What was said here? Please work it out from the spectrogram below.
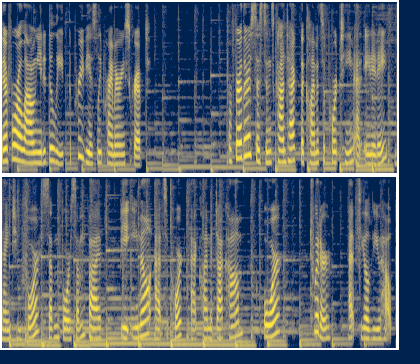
therefore allowing you to delete the previously primary script. For further assistance, contact the Climate Support Team at 888 924 7475 via email at support at climate.com or Twitter at FieldViewHelp.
